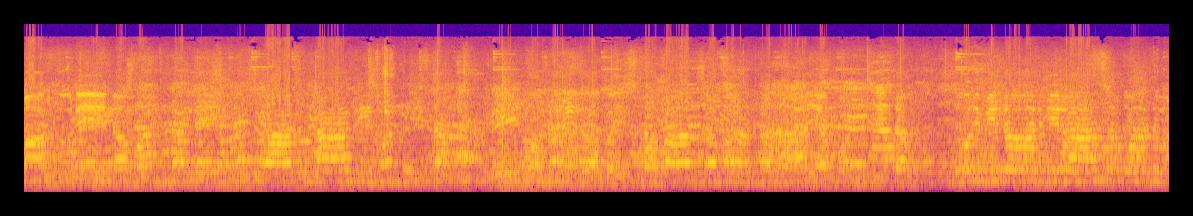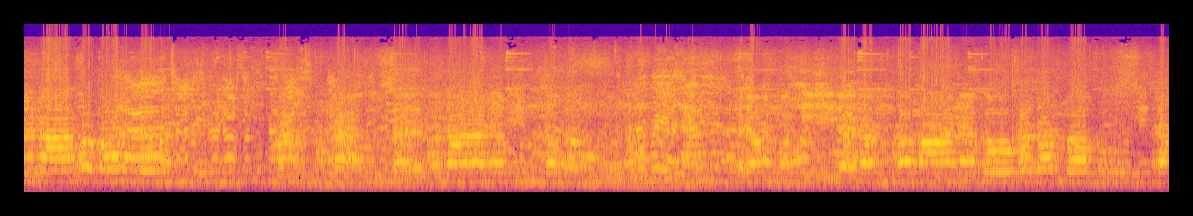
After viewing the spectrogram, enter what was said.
মাতুরে নমন্দলে কারুণাভি মন্দিতা প্রেমনন্দ বৈষ্ণবা সমর্থনায় মন্দিতা উর্মিদোর বিলাস পদ্মনাভ বর্ধবন্দিনী মাংনাথ সর্বদার বিন্দবন্ধু রম্মতির রম্ভমান গোখদম্ব ভূষিতা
